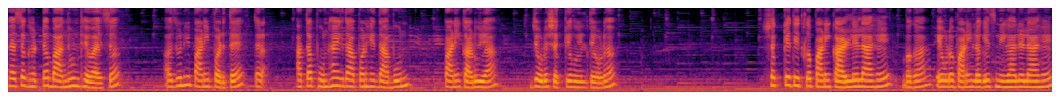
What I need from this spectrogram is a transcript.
हे असं घट्ट बांधून ठेवायचं. अजूनही पाणी पडतं आहे तर आता पुन्हा एकदा आपण हे दाबून पाणी काढूया. जेवढं शक्य होईल तेवढं. शक्य तितकं पाणी काढलेलं आहे. बघा एवढं पाणी लगेच निघालेलं आहे.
